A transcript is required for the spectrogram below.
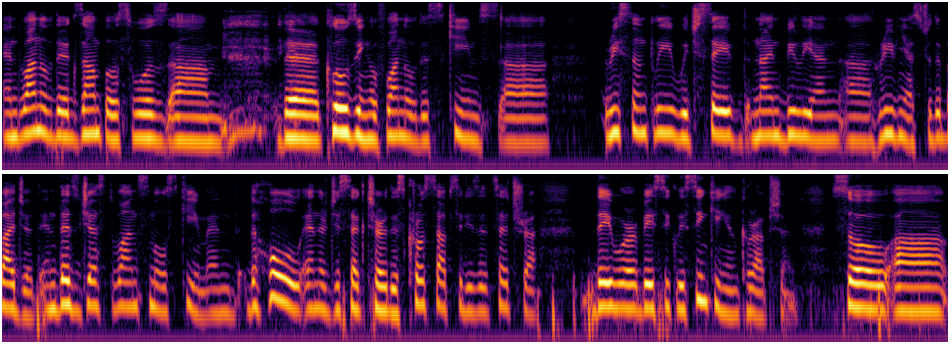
And one of the examples was um, the closing of one of the schemes uh, recently, which saved 9 billion uh, hryvnias to the budget. And that's just one small scheme. And the whole energy sector, these cross subsidies, etc., they were basically sinking in corruption. So uh,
